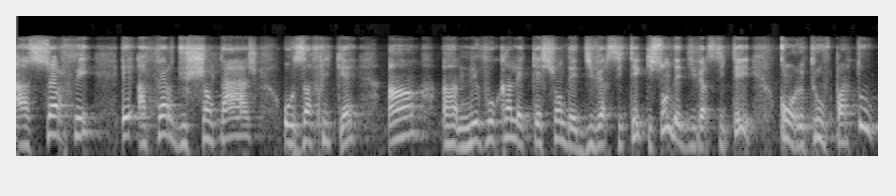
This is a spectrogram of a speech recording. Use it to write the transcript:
à surfer et à faire du chantage aux Africains en, évoquant les questions des diversités, qui sont des diversités qu'on retrouve partout,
